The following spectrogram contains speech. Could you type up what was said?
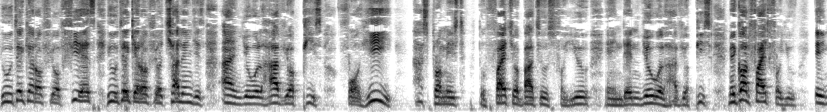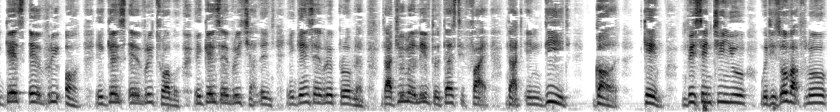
He will take care of your fears. He will take care of your challenges and you will have your peace for he has promised to fight your battles for you and then you will have your peace. May God fight for you against every odds, against every trouble, against every challenge, against every problem that you may live to testify that indeed God came visiting you with his overflow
